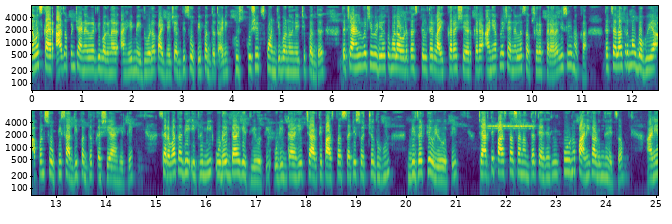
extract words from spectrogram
नमस्कार आज आपण चॅनलवरती बघणार आहे मेदूवडा पाडण्याची अगदी सोपी पद्धत आणि खुशखुशीत स्पॉन्जी बनवण्याची पद्धत. तर चॅनलवरचे व्हिडिओ तुम्हाला आवडत असतील तर लाईक करा शेअर करा आणि आपल्या चॅनलला सबस्क्राईब करायला विसरू नका. तर चला तर मग बघूया आपण सोपी साधी पद्धत कशी आहे ते. सर्वात आधी इथं मी उडीद डाळ घेतली होती. उडीद डाळ ही चार ते पाच तासासाठी स्वच्छ धुवून भिजत ठेवली होती. चार ते पाच तासानंतर त्याच्यातील पूर्ण पाणी काढून घ्यायचं आणि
